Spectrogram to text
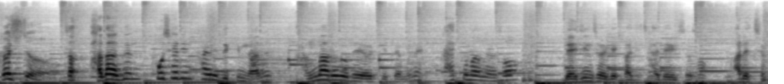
가시죠. 자, 바닥은 포쉐린 타일 느낌 나는 강마루로 되어 있기 때문에 깔끔하면서 내진 설계까지 잘 되어 있어서 아래층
